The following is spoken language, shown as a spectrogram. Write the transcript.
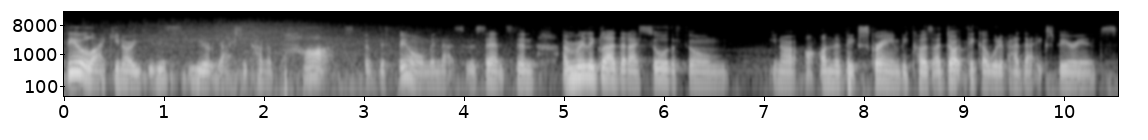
feel like, you know, this, you're actually kind of part of the film in that sort of sense. And I'm really glad that I saw the film, you know, on the big screen because I don't think I would have had that experience.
